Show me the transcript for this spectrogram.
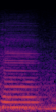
嗯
